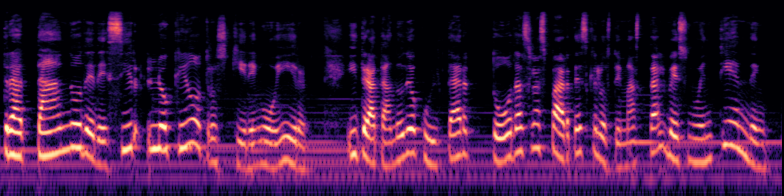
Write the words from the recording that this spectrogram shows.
tratando de decir lo que otros quieren oír y tratando de ocultar todas las partes que los demás tal vez no entienden.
